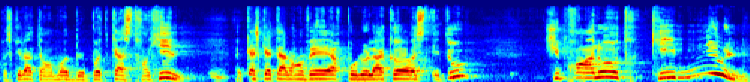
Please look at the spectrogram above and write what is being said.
parce que là tu es en mode podcast tranquille, mm. casquette à l'envers, polo Lacoste et tout. Tu prends un autre qui est nul,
